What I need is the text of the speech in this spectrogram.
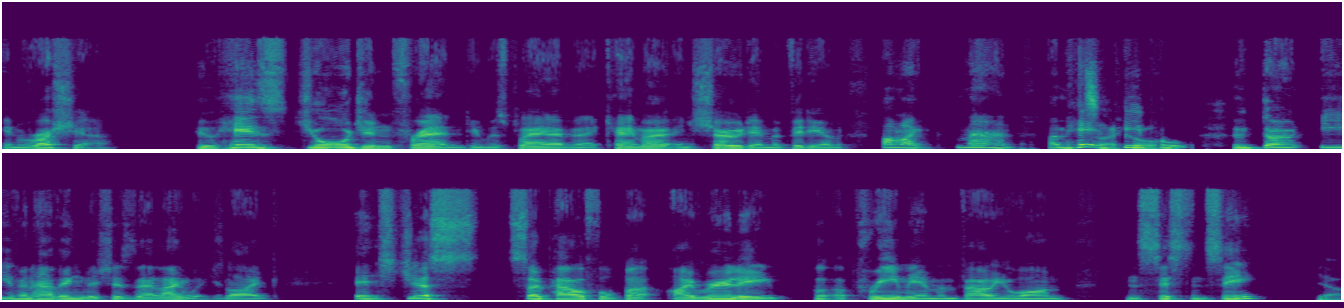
in Russia who his Georgian friend who was playing over there came out and showed him a video. I'm like, man, I'm hitting so people cool. who don't even have English as their language. Like, it's just so powerful. But I really put a premium and value on consistency. Yeah.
